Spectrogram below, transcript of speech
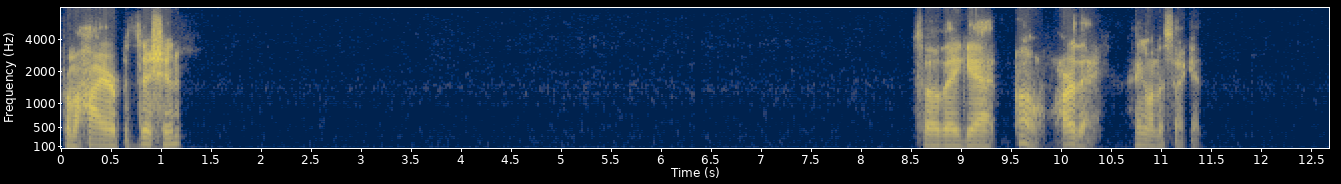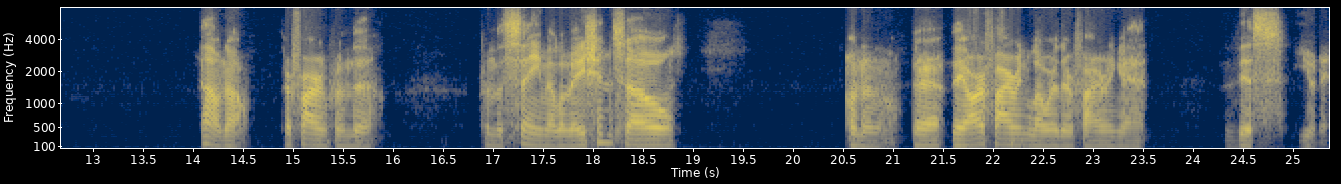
from a higher position. So they get, oh, are they? Hang on a second. Oh no, they're firing from the from the same elevation. So, oh no, no, no, they they are firing lower. They're firing at this unit.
